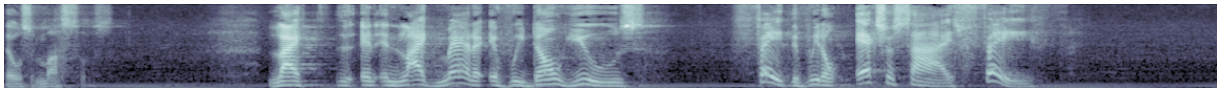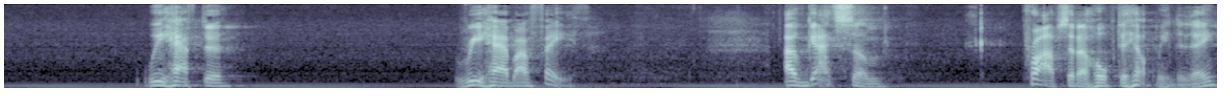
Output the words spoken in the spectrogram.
those muscles like in, in like manner if we don't use faith if we don't exercise faith we have to rehab our faith. I've got some props that I hope to help me today.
